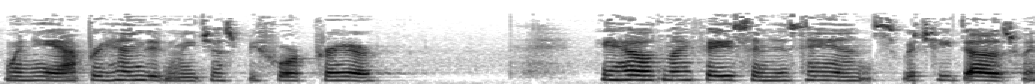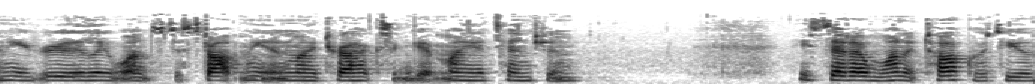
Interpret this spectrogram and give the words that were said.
when he apprehended me just before prayer. He held my face in his hands, which he does when he really wants to stop me in my tracks and get my attention. He said, I want to talk with you.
